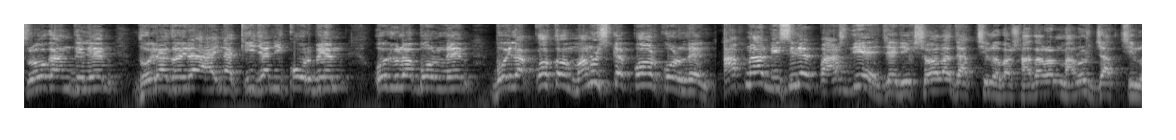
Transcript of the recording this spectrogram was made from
স্লোগান দিলেন, ধৈরা ধৈরা আইনা কি জানি করবেন, ওইগুলো বললেন, বইলা কত মানুষকে পর করলেন। আপনার মিছিলের পাশ দিয়ে যে রিক্সাওয়ালা যাচ্ছিল বা সাধারণ মানুষ যাচ্ছিল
